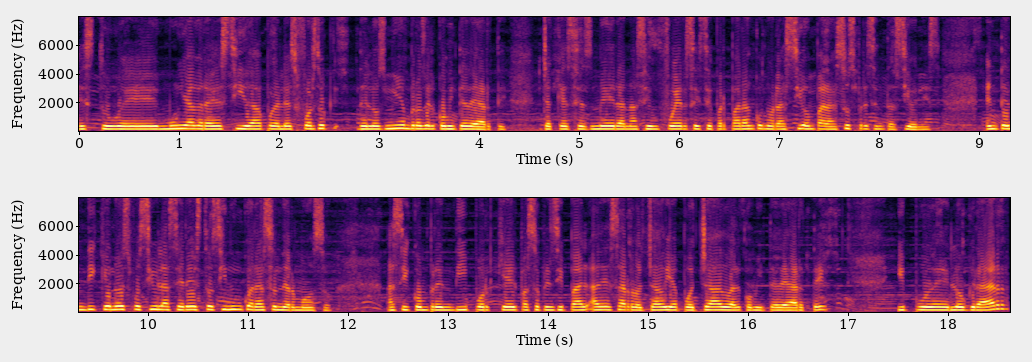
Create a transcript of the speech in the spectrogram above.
Estuve muy agradecida por el esfuerzo de los miembros del comité de arte, ya que se esmeran, hacen fuerza y se preparan con oración para sus presentaciones. Entendí que no es posible hacer esto sin un corazón hermoso. Así comprendí por qué el paso principal ha desarrollado y apoyado al comité de arte y pude lograr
